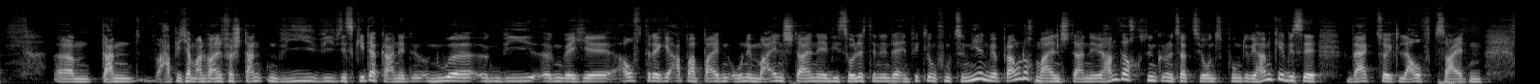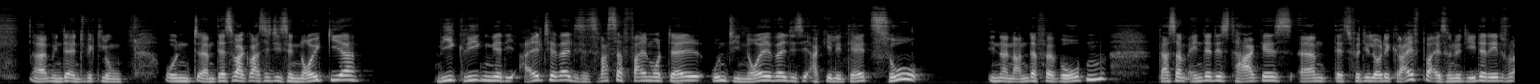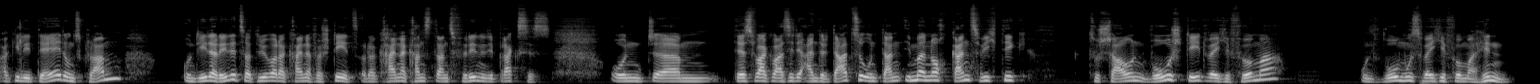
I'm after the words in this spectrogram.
ähm, dann habe ich am Anfang verstanden, wie, wie, das geht ja gar nicht, nur irgendwie irgendwelche Aufträge abarbeiten ohne Meilensteine. Wie soll es denn in der Entwicklung funktionieren? Wir brauchen doch Meilensteine, wir haben doch Synchronisationspunkte, wir haben gewisse Werkzeuglaufzeiten ähm, in der Entwicklung. Und ähm, das war quasi diese Neugier, wie kriegen wir die alte Welt, dieses Wasserfallmodell und die neue Welt, diese Agilität so ineinander verwoben, dass am Ende des Tages ähm, das für die Leute greifbar ist. Und nicht jeder redet von Agilität und Scrum und jeder redet zwar drüber, aber keiner versteht's oder keiner kann es transferieren in die Praxis. Und ähm, das war quasi der andere dazu. Und dann immer noch ganz wichtig zu schauen, wo steht welche Firma und wo muss welche Firma hin.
